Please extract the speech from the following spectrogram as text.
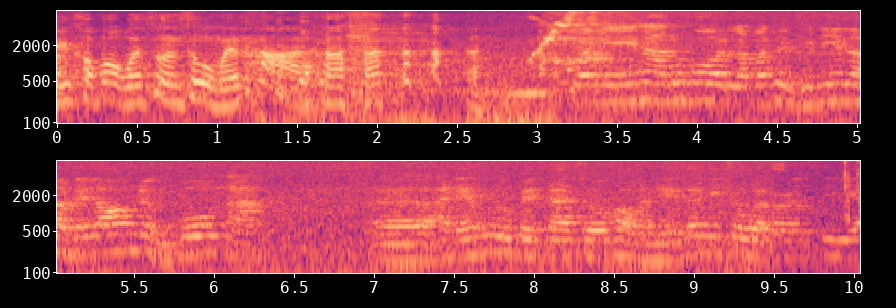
ยเขาบอกว่าส่วนสูงไม่ผ่านนะวันนี้นะทุกคนเรามาถึงที่นี่เราได้รอบหนึ่งพุ่งนะ เอ่ออันนี้คือเป็นการโชว์ของวันนี้ก็มีโชว์แบบรัสเซีย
